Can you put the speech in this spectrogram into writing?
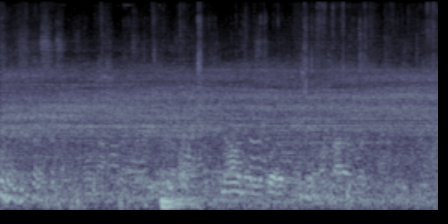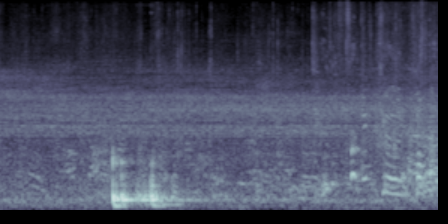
Dude, fucking goon.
